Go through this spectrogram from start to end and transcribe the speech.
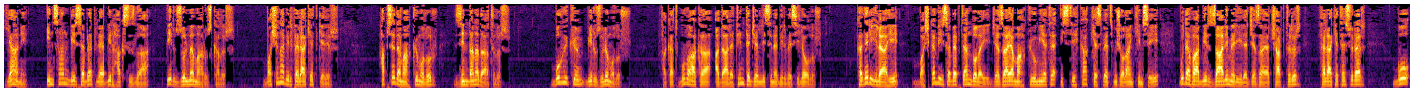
Yani, insan bir sebeple bir haksızlığa, bir zulme maruz kalır. Başına bir felaket gelir. Hapse de mahkum olur, zindana da atılır. Bu hüküm bir zulüm olur. Fakat bu vaka adaletin tecellisine bir vesile olur. Kader-i ilahi başka bir sebepten dolayı cezaya mahkumiyete istihkak kesbetmiş olan kimseyi bu defa bir zalim eliyle cezaya çarptırır, felakete sürer. Bu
